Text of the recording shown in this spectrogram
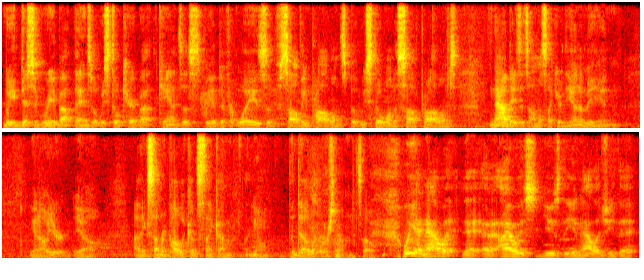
we disagree about things, but we still care about Kansas. We have different ways of solving problems, but we still want to solve problems. Nowadays, it's almost like you're the enemy, and you know, you're you know, I think some Republicans think I'm you know the devil or something. So, well, yeah. Now it, I always use the analogy that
